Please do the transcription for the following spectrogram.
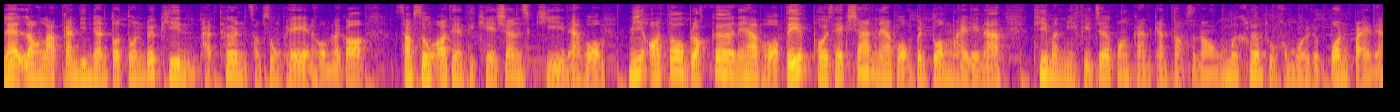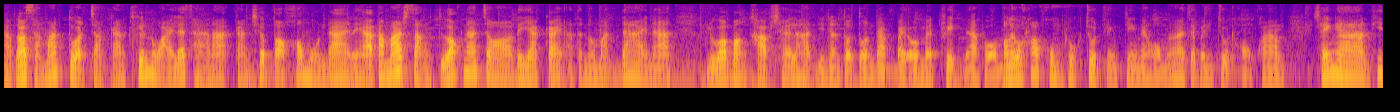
และรองรับการยืนยันตัวตนด้วยพิน Pattern Samsung Pay นะครับผมแล้วก็ Samsung Authentication Key นะครับผม มี Auto Blocker นะครับผม Thief Protection นะครับผม เป็นตัวใหม่เลยนะ ที่มันมีฟีเจอร์ป้องกันการตอบสนองเมื่อเครื่องถูกขโมยหรือปล้นไปนะครับ เราสามารถตรวจจับการเคลื่อนไหวและสถานะการเชื่อมต่อข้อมูลได้นะครับ สามารถสั่งล็อกหน้าจอระยะไกลอัตโนมัติได้นะ หรือว่าบังคับใช้รหัสยืนยันตัวตนแบบ Biometric นะครับผมบอกเลยว่าครอบคลุมทุกจุดจริงๆนะผม ไม่ว่าจะเป็นจุดของความใช้งานที่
